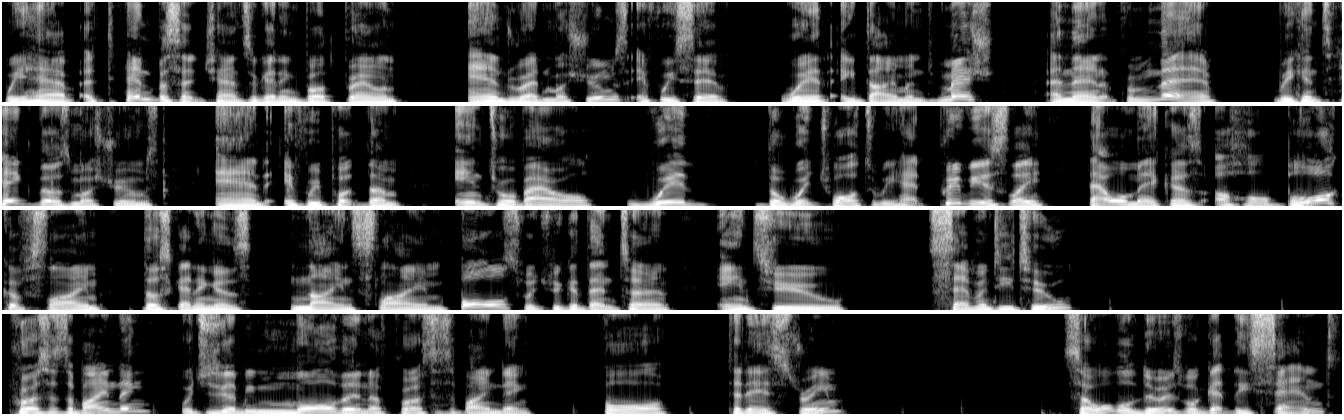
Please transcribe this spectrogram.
We have a 10% chance of getting both brown and red mushrooms if we sieve with a diamond mesh. And then from there, we can take those mushrooms and if we put them into a barrel with the witch water we had previously, that will make us a whole block of slime, thus getting us nine slime balls, which we could then turn into 72 processor binding, which is going to be more than enough processor binding for today's stream. So what we'll do is we'll get the sand,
